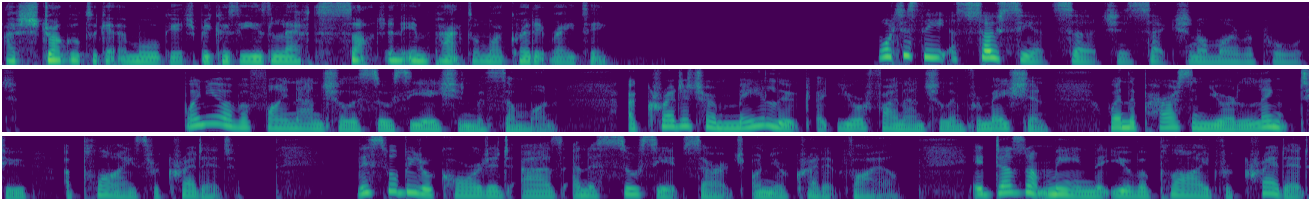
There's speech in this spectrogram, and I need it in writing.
I've struggled to get a mortgage because he has left such an impact on my credit rating. What is the associate searches section on my report? When you have a financial association with someone, a creditor may look at your financial information when the person you're linked to applies for credit. This will be recorded as an associate search on your credit file. It does not mean that you have applied for credit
